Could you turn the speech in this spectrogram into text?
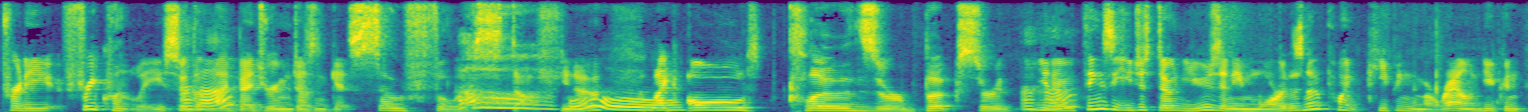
pretty frequently so uh -huh. that my uh-huh. bedroom doesn't get so full of stuff, you know? Ooh. Like old clothes or books or, uh -huh. you uh-huh. know, things that you just don't use anymore. There's no point keeping them around. You can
